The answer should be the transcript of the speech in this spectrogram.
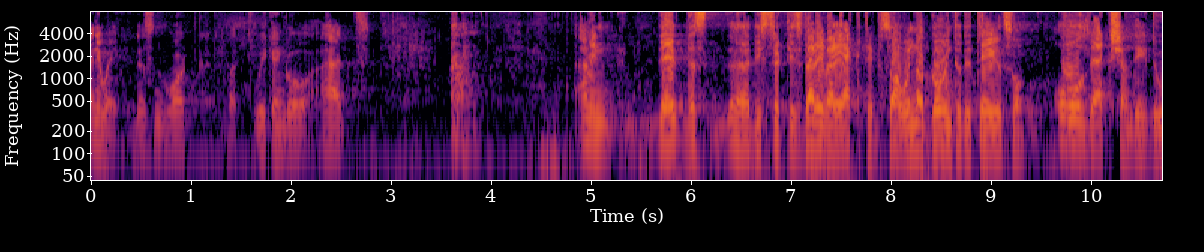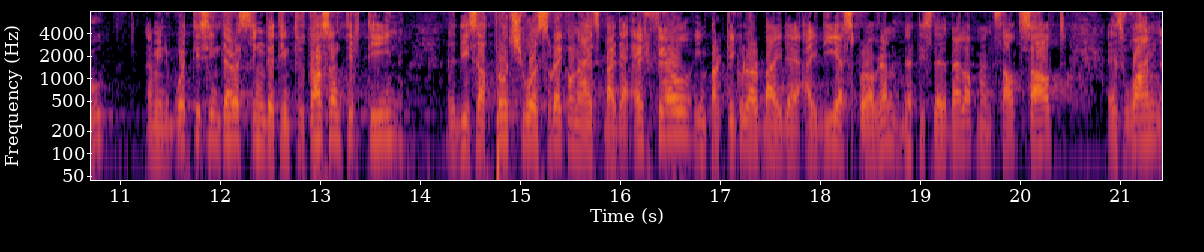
Anyway, it doesn't work, but we can go ahead. I mean, the, the district is very, very active, so I will not go into details of all the action they do. I mean, what is interesting that in 2013, Uh, This approach was recognized by the FAO, in particular by the IDEASS program, that is the Development South-South, as one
